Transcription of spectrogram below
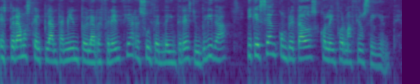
Esperamos que el planteamiento y la referencia resulten de interés y utilidad y que sean completados con la información siguiente.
